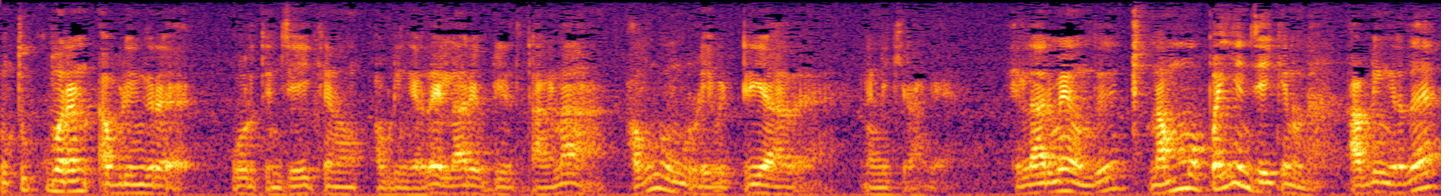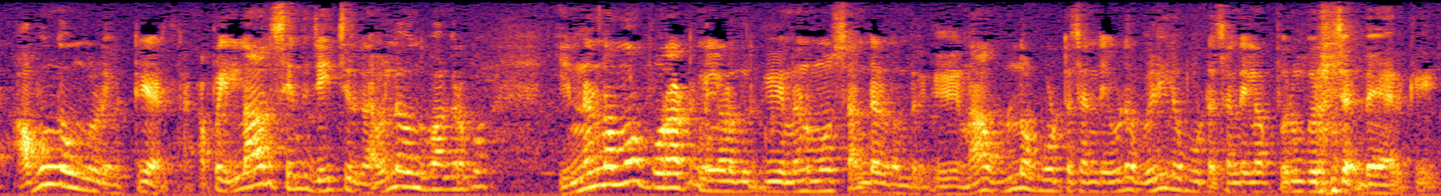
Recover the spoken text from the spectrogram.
முத்துக்குமரன் அப்படிங்கிற ஒருத்தன் ஜெயிக்கணும் அப்படிங்கிறத எல்லாரும் எப்படி எடுத்துட்டாங்கன்னா அவங்க உங்களுடைய வெற்றியாக அதை நினைக்கிறாங்க. எல்லாருமே வந்து நம்ம பையன் ஜெயிக்கணும் அப்படிங்கிறத அவங்க உங்களுடைய வெற்றியாக எடுத்துட்டாங்க. அப்போ எல்லாரும் சேர்ந்து ஜெயிச்சிருக்காங்க வெளில வந்து பார்க்குறப்போ என்னென்னமோ போராட்டங்கள் நடந்திருக்கு என்னென்னமோ சண்டை நடந்திருக்கு. நான் உள்ளே போட்ட சண்டையை விட வெளியில் போட்ட சண்டையெல்லாம் பெரும் பெரும் சண்டையாக இருக்குது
